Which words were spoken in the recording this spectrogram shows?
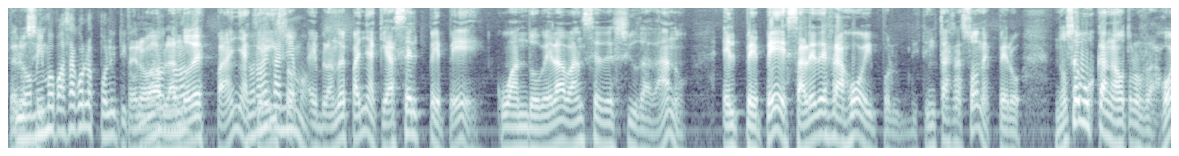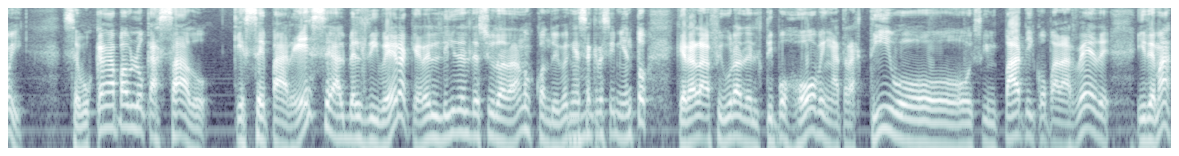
Pero Lo sí. mismo pasa con los políticos. Pero No hablando no de España, ¿qué hizo? hablando de España, ¿qué hace el PP cuando ve el avance de Ciudadanos? El PP sale de Rajoy por distintas razones, pero no se buscan a otros Rajoy, se buscan a Pablo Casado que se parece a Albert Rivera, que era el líder de Ciudadanos cuando iba en ese crecimiento, que era la figura del tipo joven, atractivo, simpático para las redes y demás.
